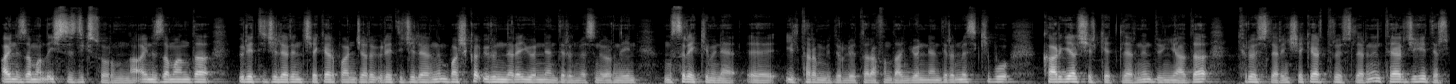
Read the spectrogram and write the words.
aynı zamanda işsizlik sorununa, aynı zamanda üreticilerin, şeker pancarı üreticilerinin başka ürünlere yönlendirilmesine, örneğin mısır ekimine e, İl Tarım Müdürlüğü tarafından yönlendirilmesi ki bu kargel şirketlerinin dünyada türöslerin, şeker türöslerinin tercihidir.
